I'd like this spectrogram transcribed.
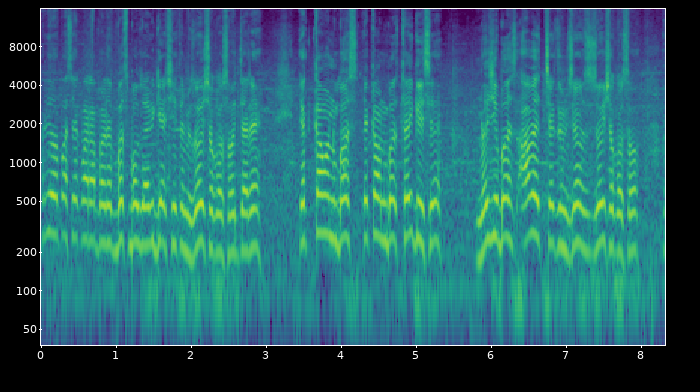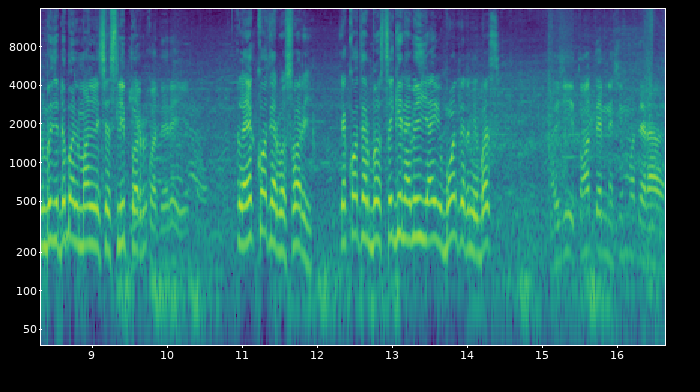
ફરી પાસે એકવાર આપણે બસ બાજુ આવી ગયા છીએ તમે જોઈ શકો છો અત્યારે. એકાવન બસ એકાવન બસ થઈ ગઈ છે. નજી બસ આવે જ છે તમે જોઈ શકો છો. અને બધી ડબલ માલની છે સ્લીપર એટલે એકોતેર બસ સોરી એકોતેર બસ થઈ ગઈ ને બીજી આવી બોતેરમી બસ. હજી તોતેર ને સિમોતેર આવે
